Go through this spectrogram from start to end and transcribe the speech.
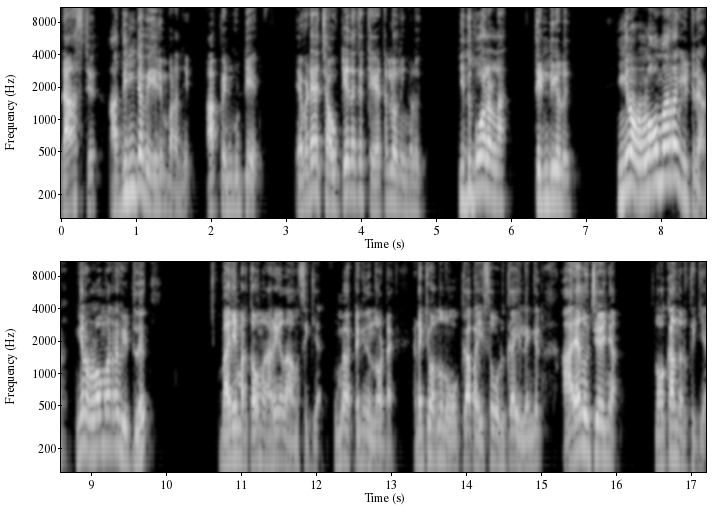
ലാസ്റ്റ് അതിന്റെ പേരും പറഞ്ഞ് ആ പെൺകുട്ടിയെ എവിടെയാ ചവിട്ടിയെന്നൊക്കെ കേട്ടല്ലോ നിങ്ങൾ ഇതുപോലുള്ള തെണ്ടികൾ ഇങ്ങനെയുള്ളവന്മാരുടെ വീട്ടിലാണ്. ഇങ്ങനെ ഉള്ളവന്മാരുടെ വീട്ടിൽ ഭാര്യയും ഭർത്താവും മാറിയ താമസിക്കുക. ഉമ്മ ഒറ്റയ്ക്ക് നിന്നോട്ടെ. ഇടയ്ക്ക് വന്ന് നോക്കുക പൈസ കൊടുക്കുക ഇല്ലെങ്കിൽ ആരാന്ന് വെച്ച് കഴിഞ്ഞാൽ നോക്കാൻ നിർത്തിക്കുക.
